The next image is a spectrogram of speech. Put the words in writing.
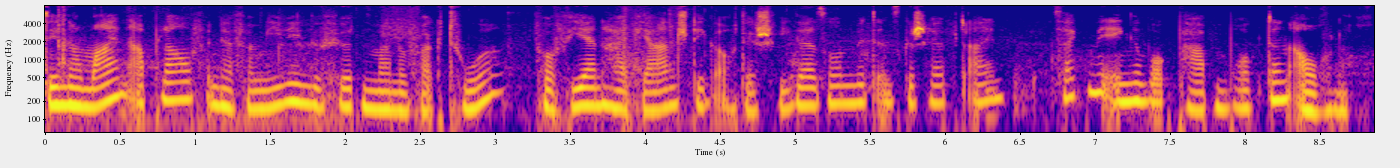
Den normalen Ablauf in der familiengeführten Manufaktur, vor viereinhalb Jahren stieg auch der Schwiegersohn mit ins Geschäft ein, zeigt mir Ingeborg Papenbrock dann auch noch.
